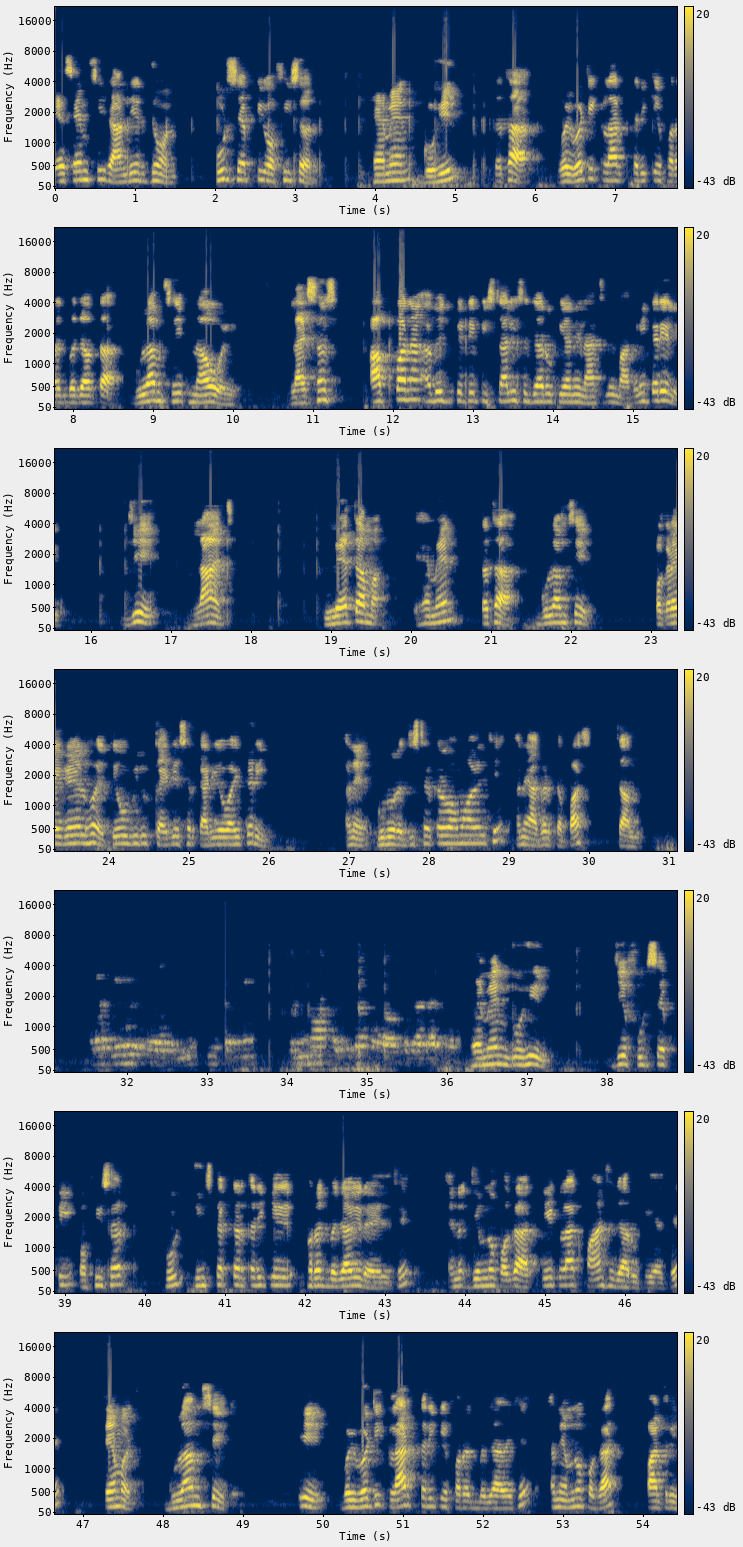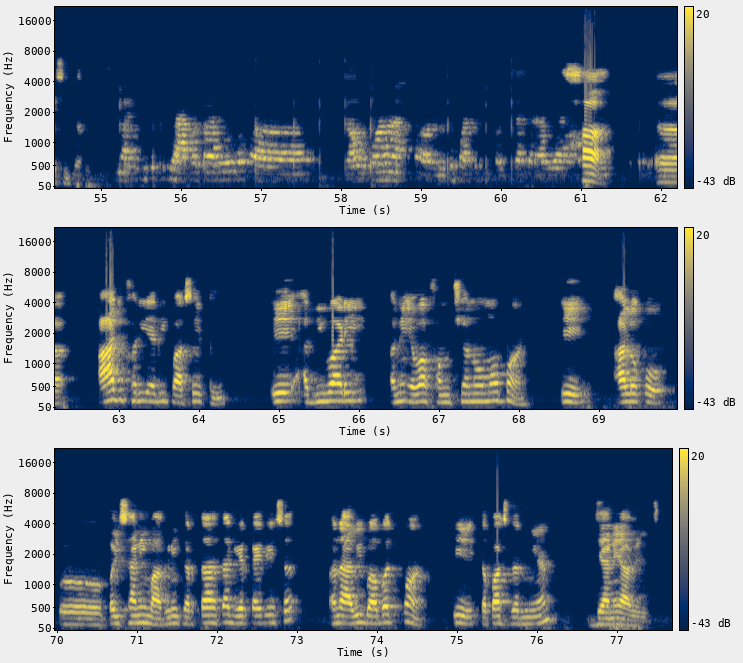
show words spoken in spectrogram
SMC Rander zone food safety officer Hemen Gohil તથા વહીવટી ક્લાર્ક તરીકે ફરજ બજાવતા ગુલામ શેખ નાઓએ લાયસન્સ આપવાના અવેજ પેટે પિસ્તાલીસ હજાર રૂપિયાની લાંચની માગણી કરેલી, જે લાંચ લેતામાં હેમેન તથા ગુલામ શેખ પકડાઈ ગયેલ હોય તેઓ વિરુદ્ધ કાયદેસર કાર્યવાહી કરી અને ગુનો રજિસ્ટર કરવામાં આવે છે અને આગળ તપાસ ચાલુ હેમેન ગોહિલ, જે food safety officer food inspector તરીકે ફરજ બજાવી રહેલ છે, એનો, જેમનો પગાર એક લાખ પાંચ હજાર રૂપિયા છે, તેમજ ગુલામ શેખ એ વહીવટી ક્લાર્ક તરીકે ફરજ બજાવે છે અને એમનો પગાર પાંત્રીસ હજાર રૂપિયા હા અ, આ ફરિયાદી પાસેથી એ આ દિવાળી અને એવા ફંક્શનોમાં પણ એ આ લોકો પૈસાની માગણી કરતા હતા ગેરકાયદેસર અને આવી બાબત પણ એ તપાસ દરમિયાન ધ્યાને આવેલ છે.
